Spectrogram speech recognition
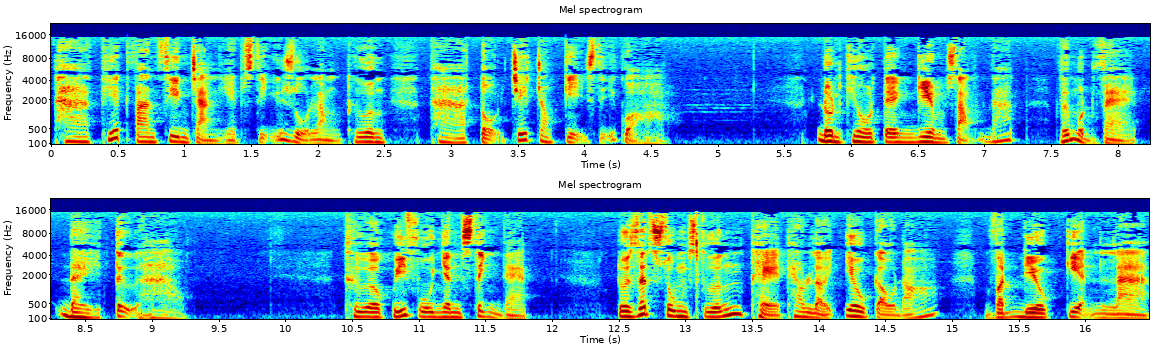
tha thiết van xin chàng hiệp sĩ rủ lòng thương tha tội chết cho kỵ sĩ của họ. Don Quixote nghiêm giọng đáp với một vẻ đầy tự hào. Thưa quý phu nhân xinh đẹp, tôi rất sung sướng thể theo lời yêu cầu đó và điều kiện là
